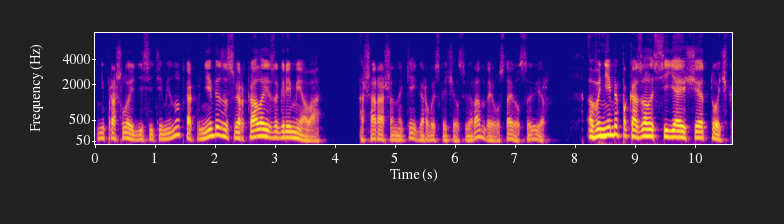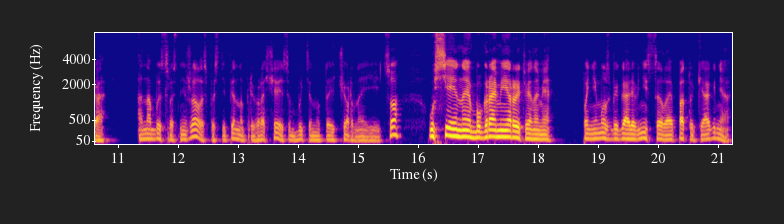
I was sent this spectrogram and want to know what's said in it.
Не прошло и десяти минут, как в небе засверкало и загремело. Ошарашенный Кейгар выскочил с веранды и уставился вверх. В небе показалась сияющая точка. Она быстро снижалась, постепенно превращаясь в вытянутое черное яйцо, усеянное буграми и рытвинами. По нему сбегали вниз целые потоки огня.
